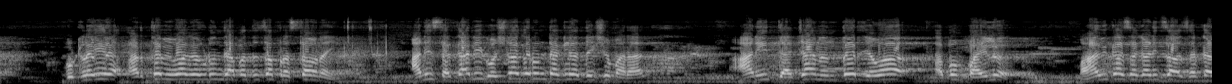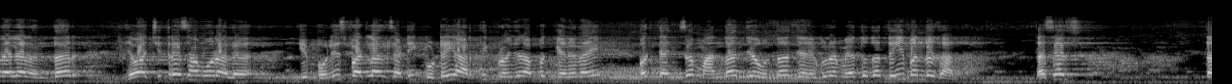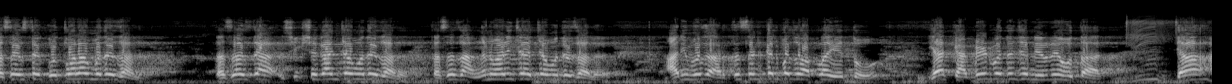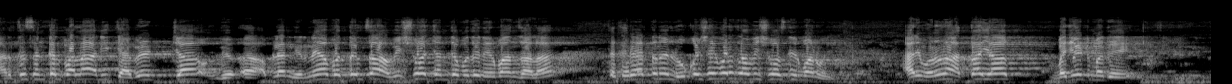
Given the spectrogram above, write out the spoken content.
कुठलाही अर्थ विभागाकडून त्या पद्धतीचा प्रस्ताव नाही. आणि सरकारने घोषणा करून टाकली अध्यक्ष महाराज. आणि त्याच्यानंतर जेव्हा आपण पाहिलं महाविकास आघाडीचा सरकार आल्यानंतर जेव्हा चित्र समोर आलं की पोलीस पाटलांसाठी कुठेही आर्थिक प्रयोजन आपण केलं नाही मग त्यांचं मानधन जे होतं जे रेग्युलर मिळत होतं तेही बंद झालं. तसंच तसंच ते कोतवालामध्ये झालं. तसंच त्या शिक्षकांच्या मध्ये झालं. तसंच अंगणवाडीच्या याच्यामध्ये झालं. आणि मग अर्थसंकल्प जो आपला येतो या कॅबिनेटमध्ये जे निर्णय होतात त्या अर्थसंकल्पाला आणि कॅबिनेटच्या आपल्या निर्णयाबद्दलचा अविश्वास जनतेमध्ये निर्माण झाला. तर खऱ्या अर्थानं लोकशाहीवरच अविश्वास निर्माण होईल. आणि म्हणून आता या बजेटमध्ये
